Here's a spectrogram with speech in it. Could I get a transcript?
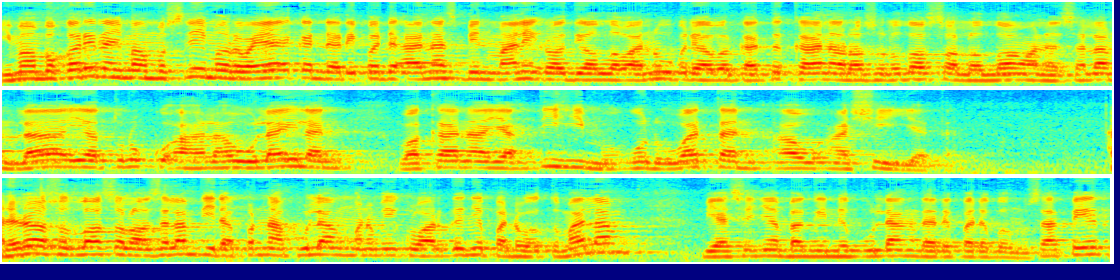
Imam Bukhari dan Imam Muslim meriwayatkan daripada Anas bin Malik radhiyallahu anhu beliau berkata kana Rasulullah sallallahu alaihi wasallam la yatruku ahlahu lailan wa kana ya'tihim ghudwatan aw ashiyatan. Ada Rasulullah sallallahu alaihi wasallam tidak pernah pulang menemui keluarganya pada waktu malam, biasanya baginda pulang daripada bermusafir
